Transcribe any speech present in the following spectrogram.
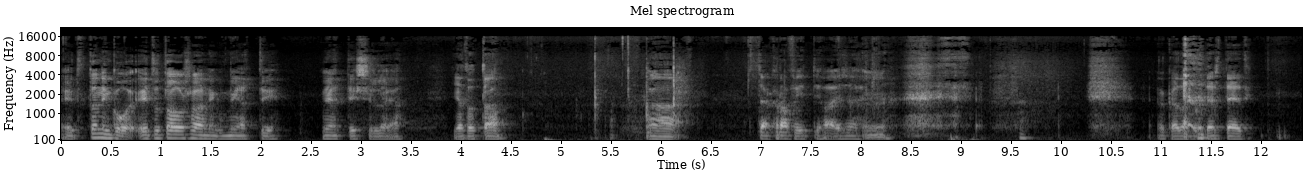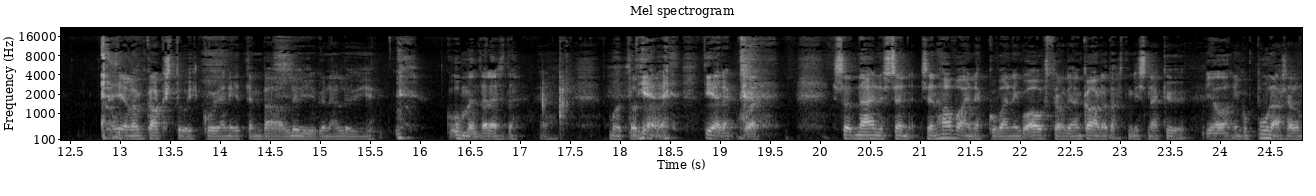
Ei tota, niinku, ei tota osaa niinku miettiä, miettiä sille ja, ja tota, ää, Sitä grafiitti haisee. mm. kato mitä sä teet. Siellä on kaksi tuikkua ja niiden pää on lyijy, kun ne lyijy. Kuumentelee sitä. Mutta tota, Tiede, tiedekoe. sä oot nähnyt sen, sen havainnekuvan niin kuin Australian kartasta, missä näkyy Joo. niin kuin punaisella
